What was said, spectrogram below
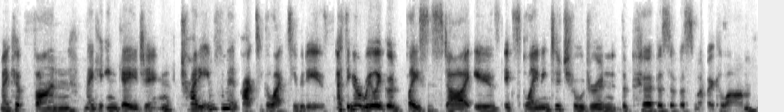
make it fun, make it engaging. Try to implement practical activities. I think a really good place to start is explaining to children the purpose of a smoke alarm,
